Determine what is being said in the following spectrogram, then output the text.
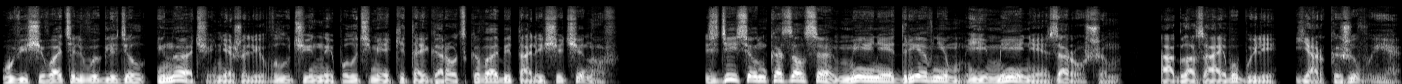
увещеватель выглядел иначе, нежели в лучинной полутьме китайгородского обиталища чинов. Здесь он казался менее древним и менее заросшим, а глаза его были ярко живые.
